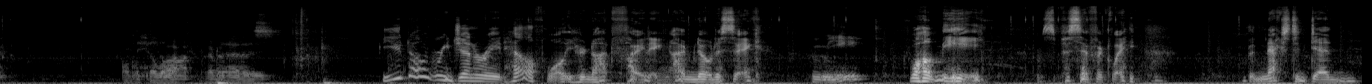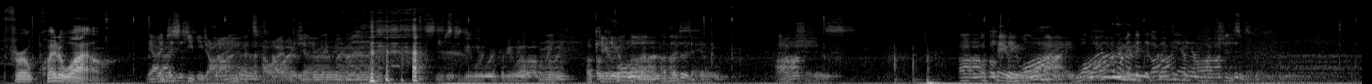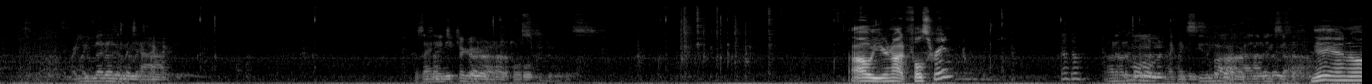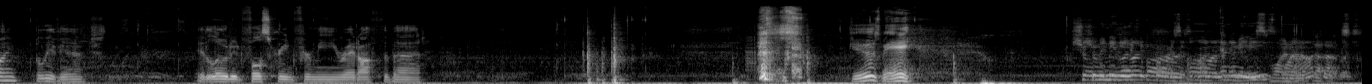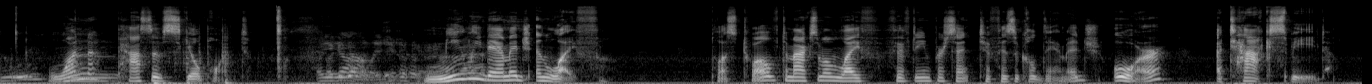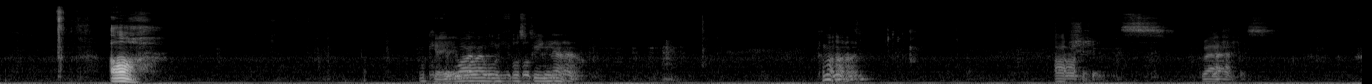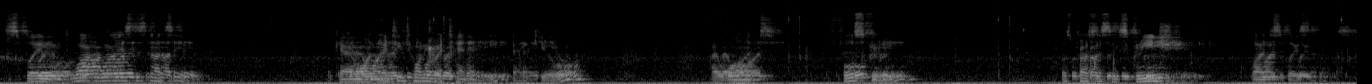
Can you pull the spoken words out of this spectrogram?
called the Hillock, whatever that is. You don't regenerate health while you're not fighting. I'm noticing. Who me? Well, me specifically. Been next to dead for quite a while. Yeah, I just keep dying. That's how I regenerate my mana. Seems to be working pretty well for me. Okay, hold on. Other thing. Options. Uh, okay, why? Why when I'm in the goddamn options menu? Are you letting them attack me? Because I need to figure out how to full screen this. Oh, you're not full screen? No, not at the moment. I can see the bar. Path of Exile. Yeah, yeah, no, I believe you. Just, it loaded full screen for me right off the bat. Excuse me. Show many life bars on enemies. Why not? That looks cool. One hmm. passive skill point. Oh, you got one, did you? Okay. Melee damage and life. Plus 12 to maximum life, 15% to physical damage, or attack speed. Oh, Okay, why aren't you full screen now? Come on. Options. Graphics. Display mode. Why, why is this not saving? Okay, I want 1920 by 1080. Thank you. I want full screen. Post processing screen shake. Apply display settings.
